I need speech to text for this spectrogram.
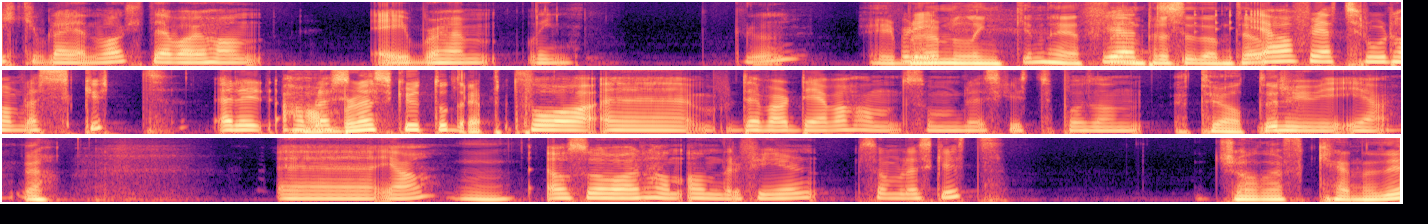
ikke ble gjenvalgt, det var jo han Abraham Lincoln. Abraham Lincoln het For en president, ja. Ja, for jeg tror han ble skutt. Eller han, Han ble, ble skutt og drept. på eh, det, var, det var han som ble skutt på sånn Et teater. movie, ja. Ja. Eh, ja. Mm. Og så var han andre fyren som ble skutt. John F. Kennedy.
